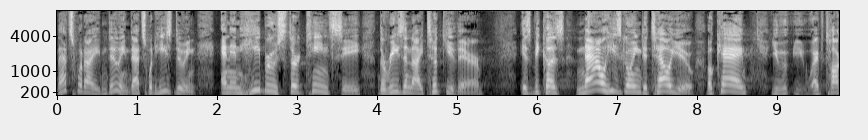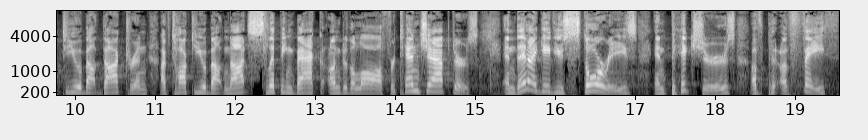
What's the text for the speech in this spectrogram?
That's what I'm doing. That's what he's doing. And in Hebrews 13, see, the reason I took you there is because now he's going to tell you, okay, you, I've talked to you about doctrine. I've talked to you about not slipping back under the law for 10 chapters. And then I gave you stories and pictures of, of faith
